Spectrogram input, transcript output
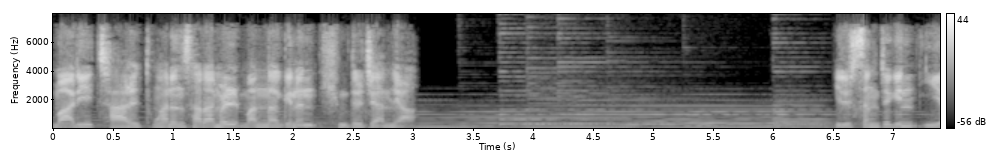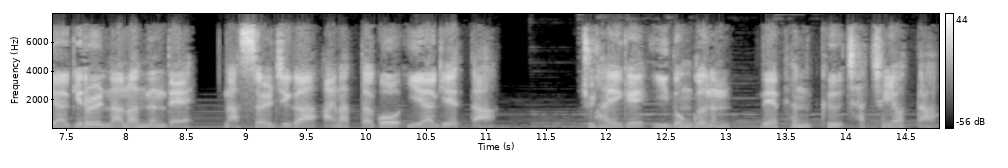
말이 잘 통하는 사람을 만나기는 힘들지 않냐. 일상적인 이야기를 나눴는데 낯설지가 않았다고 이야기했다. 주하에게 이동근은 내 편 그 자체였다.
